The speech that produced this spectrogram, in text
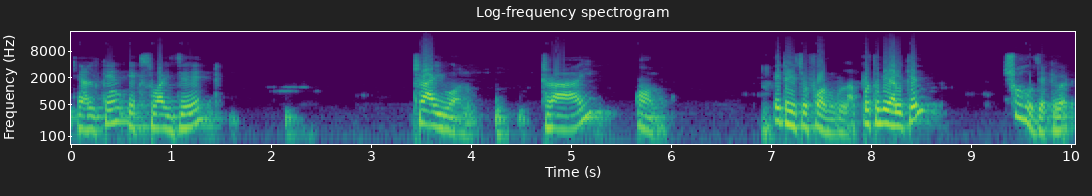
Alkane X Y Z triol. Triol এটাই হচ্ছে ফর্মুলা প্রথমে অ্যালকেন, সহজ একেবারে।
